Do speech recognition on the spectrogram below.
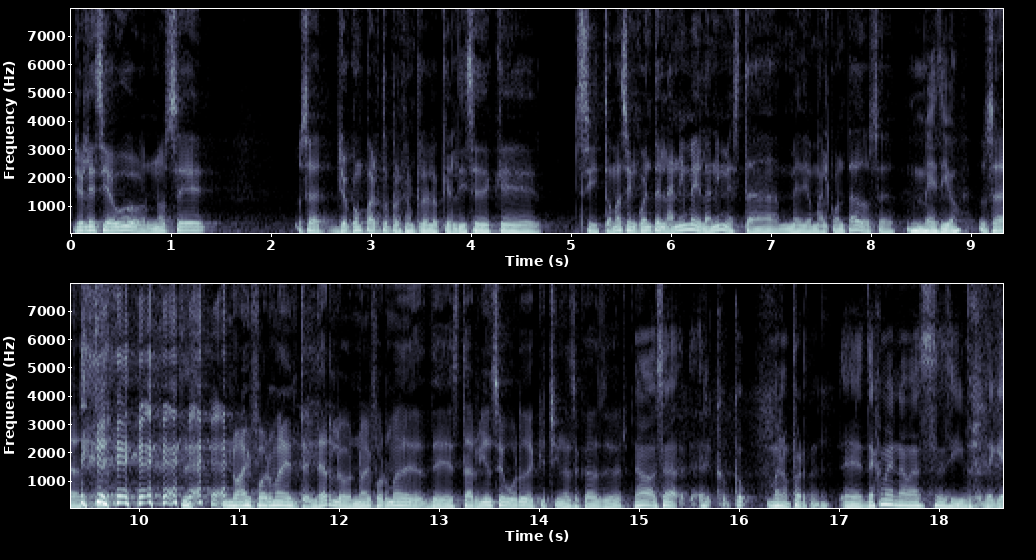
yo le decía a Hugo, no sé. O sea, yo comparto, por ejemplo, lo que él dice de que si tomas en cuenta el anime, el anime está medio mal contado. O sea, Medio. o sea te- te- no hay forma de entenderlo. No hay forma de, de estar bien seguro de qué chingas acabas de ver. No, o sea, eh, bueno, eh, déjame nada más así, de que,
